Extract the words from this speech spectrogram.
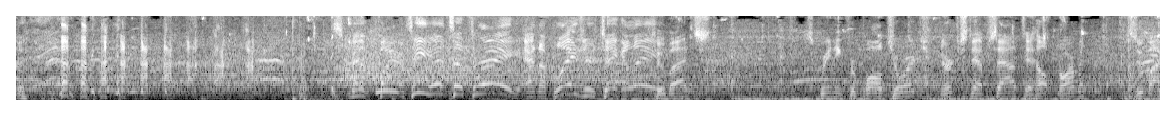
Smith fires. He hits a three. And the Blazers take a lead. Zubac screening for Paul George. Nurk steps out to help Norman. Zubac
